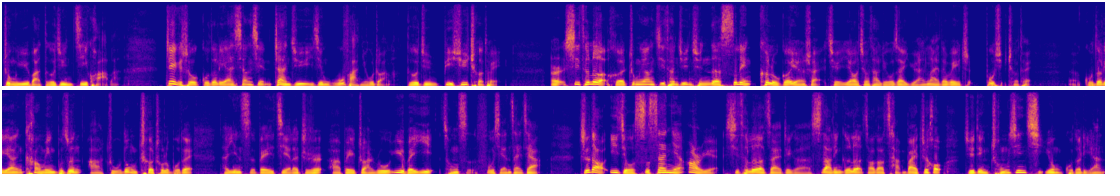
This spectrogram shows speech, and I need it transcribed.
终于把德军击垮了。这个时候，古德里安相信战局已经无法扭转了，德军必须撤退。而希特勒和中央集团军群的司令克鲁格元帅却要求他留在原来的位置，不许撤退。呃，古德里安抗命不遵啊，主动撤出了部队，他因此被解了职啊，被转入预备役，从此赋闲在家。直到一九四三年二月，希特勒在这个斯大林格勒遭到惨败之后，决定重新启用古德里安，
